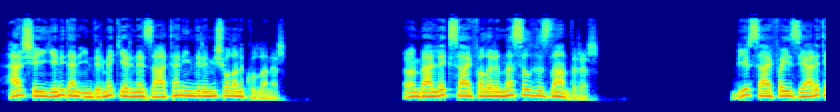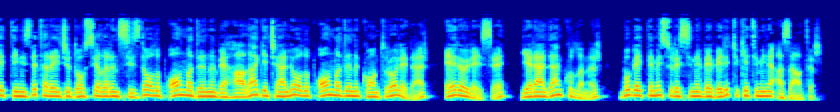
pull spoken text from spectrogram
Her şeyi yeniden indirmek yerine zaten indirilmiş olanı kullanır. Ön bellek sayfaları nasıl hızlandırır? Bir sayfayı ziyaret ettiğinizde tarayıcı dosyaların sizde olup olmadığını ve hala geçerli olup olmadığını kontrol eder, eğer öyleyse, yerelden kullanır, bu bekleme süresini ve veri tüketimini azaltır.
